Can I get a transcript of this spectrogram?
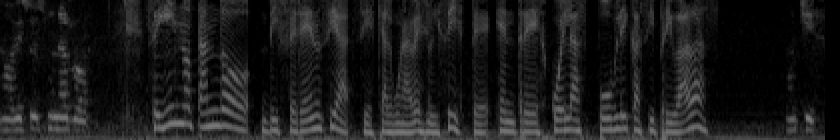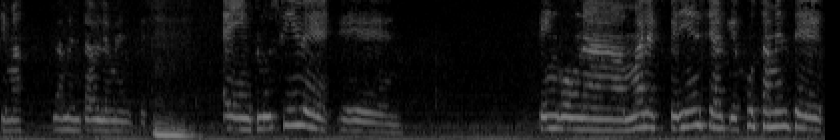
no, eso es un error. ¿Seguís notando diferencia, si es que alguna vez lo hiciste, entre escuelas públicas y privadas? Muchísima, lamentablemente. Mm. E inclusive eh, tengo una mala experiencia que justamente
